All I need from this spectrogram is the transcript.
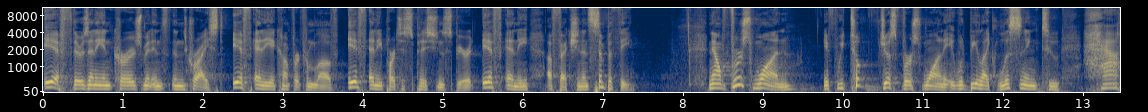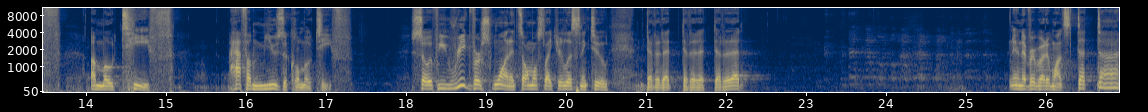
If there's any encouragement in, in Christ, if any comfort from love, if any participation in Spirit, if any affection and sympathy. Now, verse 1, if we took just verse 1, it would be like listening to half a motif, half a musical motif. So if you read verse 1, it's almost like you're listening to da da da da da da da da. And everybody wants da da.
